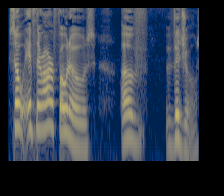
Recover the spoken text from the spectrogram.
So if there are photos of vigils,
